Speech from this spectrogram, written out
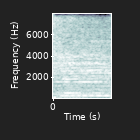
to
